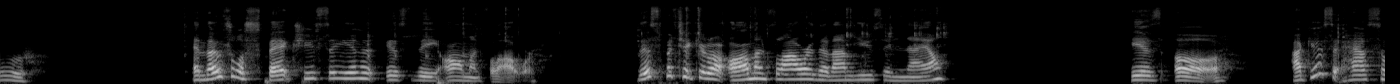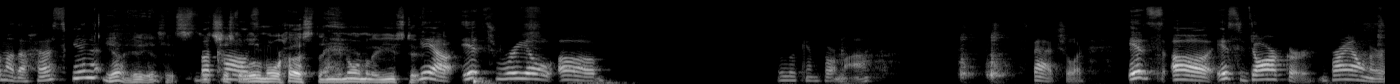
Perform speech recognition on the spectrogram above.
Ooh. And those little specks you see in it is the almond flour. This particular almond flour that I'm using now is uh I guess it has some of the husk in it. Yeah, it is. It's, because, it's just a little more husk than you normally used to. Yeah, it's real. Uh, looking for my spatula. It's uh, it's darker, browner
